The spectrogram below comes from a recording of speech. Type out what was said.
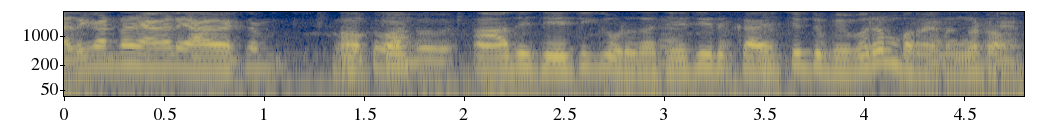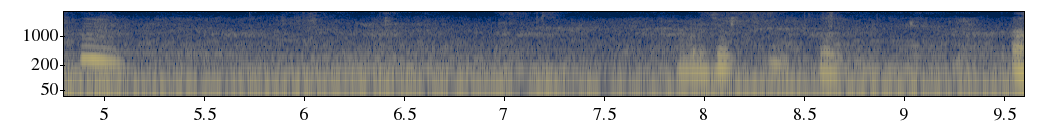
അത് കണ്ട ഞങ്ങൾ ആവേശം ആദ്യം ചേച്ചിക്ക് കൊടുക്കാം. ചേച്ചി ഇത് കഴിച്ചിട്ട് വിവരം പറയണം കേട്ടോ. പിടിച്ചോ. ആ,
